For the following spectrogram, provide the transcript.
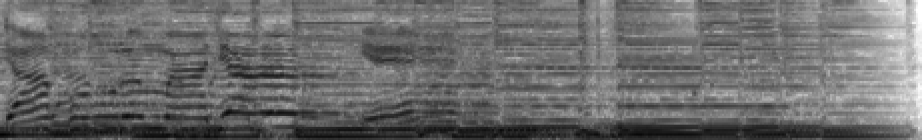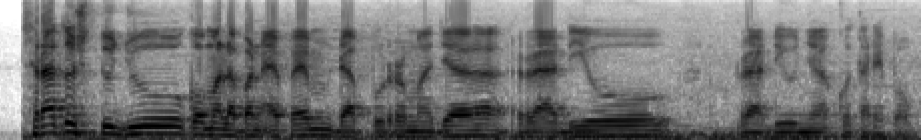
Dapur remaja Yeah. 107,8 FM Dapur Remaja Radio radionya Kota Depok.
